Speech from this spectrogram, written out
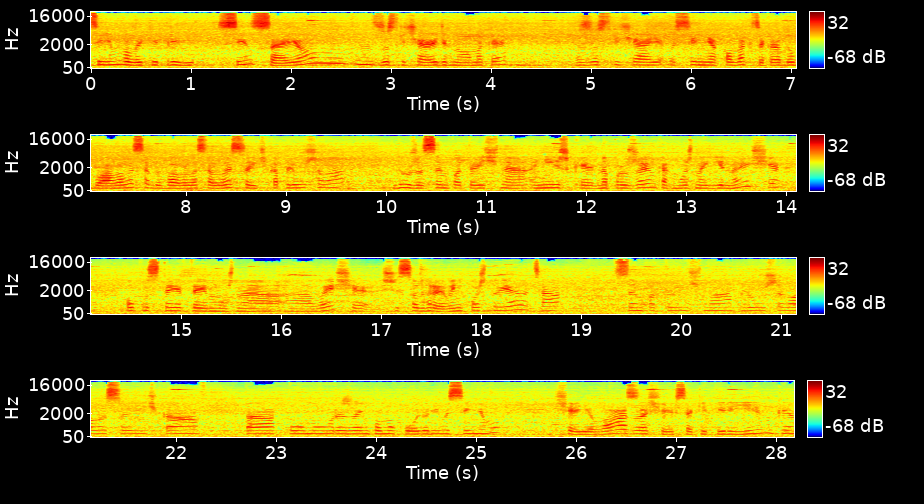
Всім великий привіт! Сінсею зустрічають гномики. Зустрічає осіння колекція, яка додавалася. Додавалася лисичка плюшева. Дуже симпатична ніжки на пружинках, можна її нижче опустити, можна вище. 600 гривень коштує ця симпатична плюшева лисичка в такому риженькому кольорі осінньому. Ще є ваза, ще є всякі пір'їнки.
